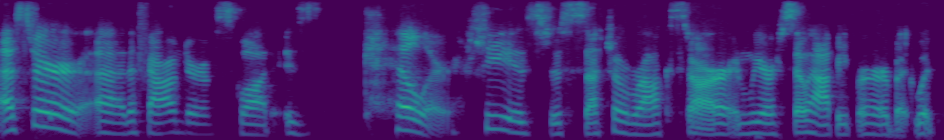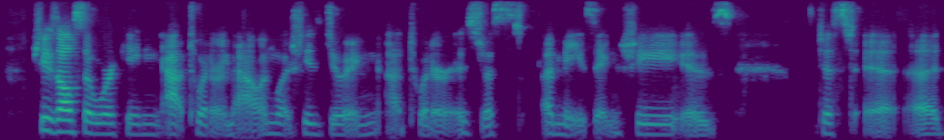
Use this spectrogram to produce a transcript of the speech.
Esther, uh, the founder of Squad, is killer. She is just such a rock star, and we are so happy for her. But what she's also working at Twitter now, and what she's doing at Twitter is just amazing. She is just a, a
